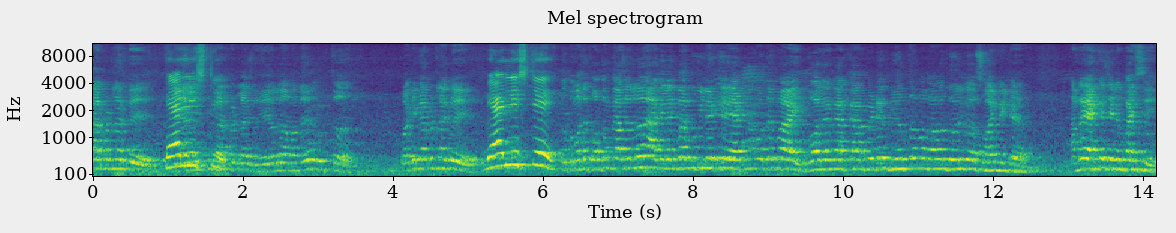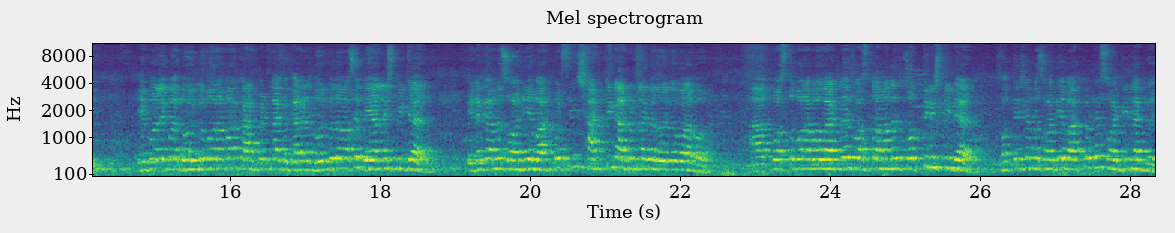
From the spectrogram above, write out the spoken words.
কার্পেট লাগবে? বিয়াল্লিশটি। কার্পেট লাগবে? এই হলো আমাদের উত্তর। কয়টি কার্পেট লাগবে? বিয়াল্লিশটে। তো তোমাদের প্রথম কাজ হলো আগে লিখবা দুই লিখে এক নম্বরতে পাই বর্গাকার কার্পেটের বৃহত্তম দৈর্ঘ্য 6 মিটার। আমরা যেটা পাইছি। এরপর লিখবা দৈর্ঘ্য বরাবর কার্পেট লাগবে কারণ দৈর্ঘ্য দেওয়া আছে 42 মিটার। এটাকে আমরা 6 দিয়ে ভাগ করছি 60টি কার্পেট লাগবে দৈর্ঘ্য বরাবর। আর প্রস্থ বরাবর লাগবে প্রস্থ আমাদের 36 মিটার। 36 আমরা 6 দিয়ে ভাগ করলে 6টি লাগবে।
